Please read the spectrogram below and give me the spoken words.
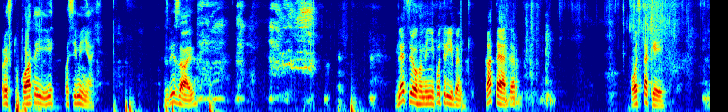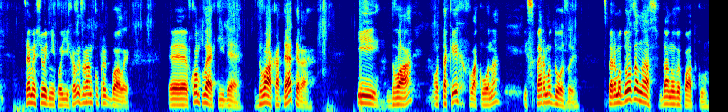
приступати її осіміняти. Злізаю. Для цього мені потрібен катетер. Ось такий. Це ми сьогодні поїхали, зранку придбали. Е, в комплекті йде два катетера і два от таких флакона із спермодозою. Спермодоза в нас в даному випадку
